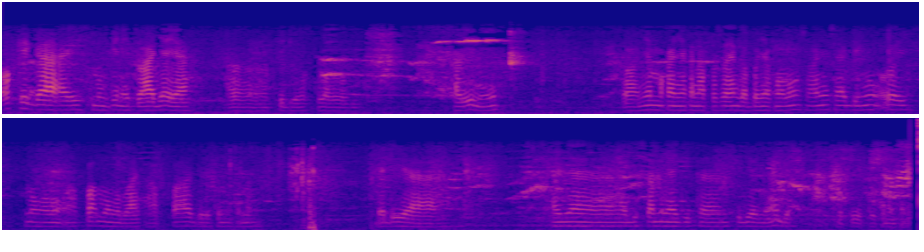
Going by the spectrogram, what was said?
Oke guys, mungkin itu aja ya eh, video vlog kali ini. Soalnya makanya kenapa saya nggak banyak ngomong, soalnya saya bingung, oi mau ngomong apa, mau ngebahas apa gitu teman-teman. Jadi ya hanya bisa menyajikan videonya aja seperti itu teman-teman.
